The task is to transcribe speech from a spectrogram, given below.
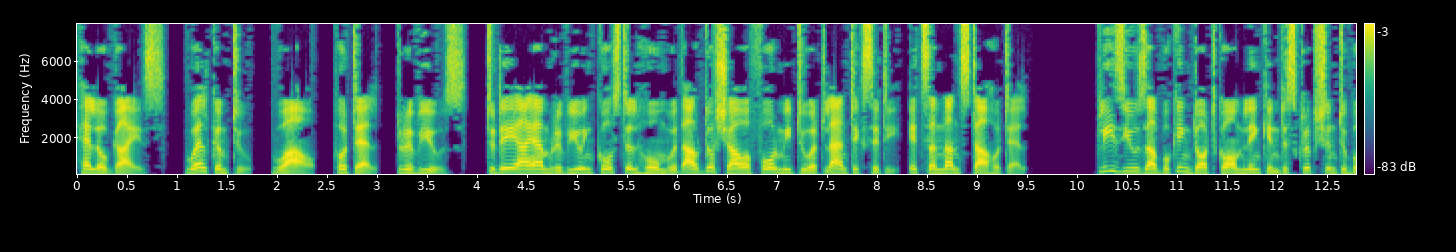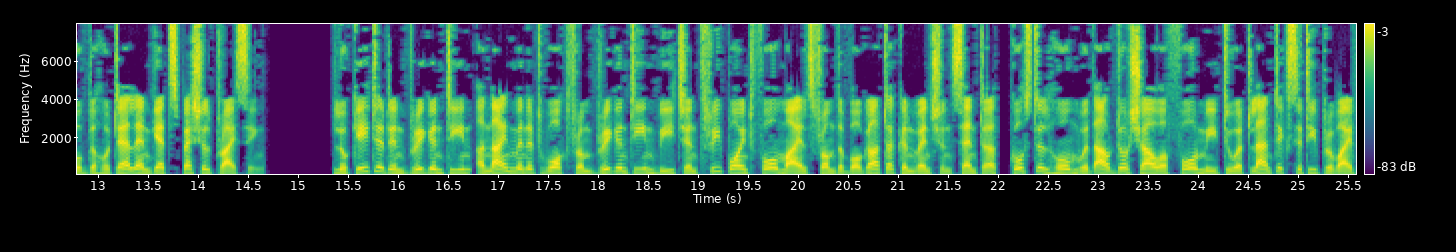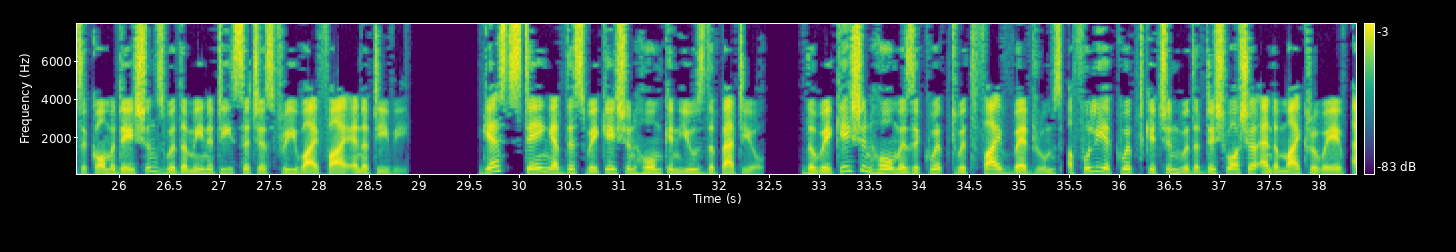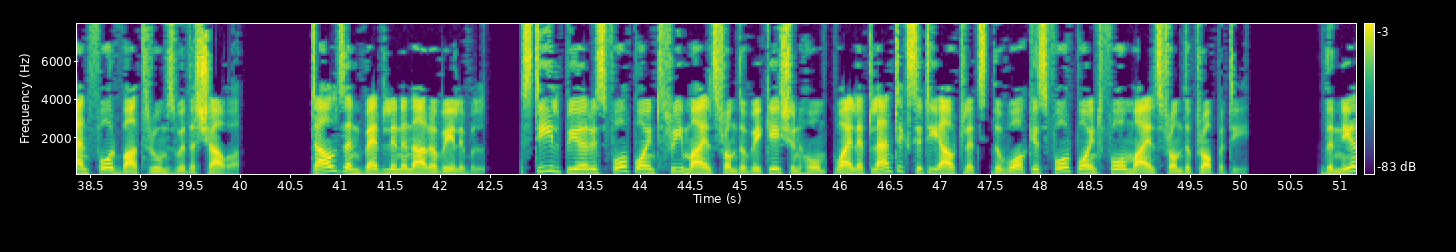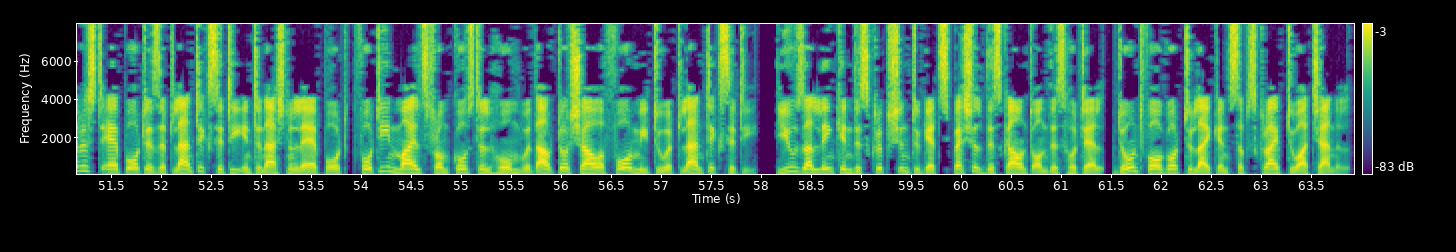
Hello guys. Welcome to Wow Hotel Reviews. Today I am reviewing Coastal Home with outdoor shower for me to Atlantic City. It's a non-star hotel. Please use our booking.com link in description to book the hotel and get special pricing. Located in Brigantine, a 9-minute walk from Brigantine Beach and 3.4 miles from the Borgata Convention Center, Coastal Home with outdoor shower for me to Atlantic City provides accommodations with amenities such as free Wi-Fi and a TV. Guests staying at this vacation home can use the patio. The vacation home is equipped with five bedrooms, a fully equipped kitchen with a dishwasher and a microwave, and four bathrooms with a shower. Towels and bed linen are available. Steel Pier is 4.3 miles from the vacation home, while Atlantic City outlets, the walk is 4.4 miles from the property. The nearest airport is Atlantic City International Airport, 14 miles from coastal home with outdoor shower for me to Atlantic City. Use our link in description to get special discount on this hotel. Don't forget to like and subscribe to our channel.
